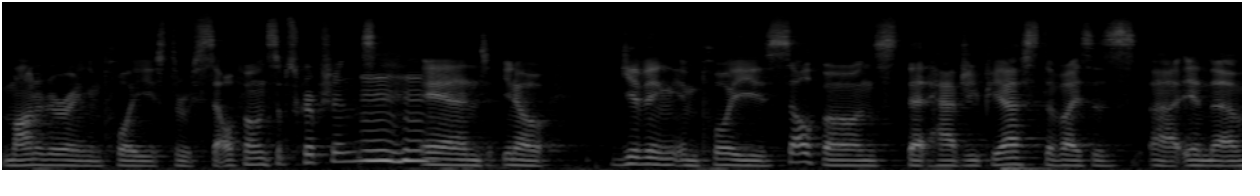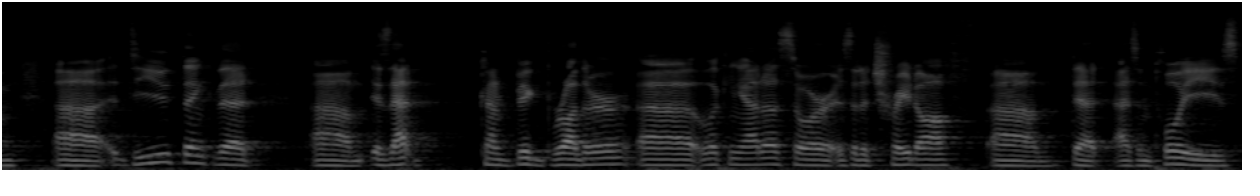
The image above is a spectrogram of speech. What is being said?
monitoring employees through cell phone subscriptions mm-hmm. and you know giving employees cell phones that have GPS devices uh, in them. Uh, do you think that um, is that kind of big brother uh, looking at us, or is it a trade off um, that as employees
